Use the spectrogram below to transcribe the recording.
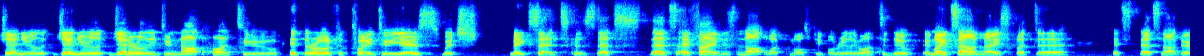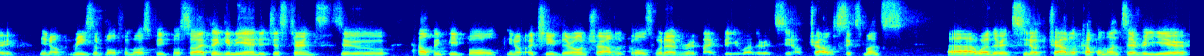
genuinely, genuinely, generally do not want to hit the road for 22 years, which makes sense because that's that's I find is not what most people really want to do. It might sound nice, but uh, it's that's not very you know reasonable for most people. So I think in the end, it just turns to helping people you know achieve their own travel goals, whatever it might be, whether it's you know travel six months uh, whether it's you know travel a couple months every year,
